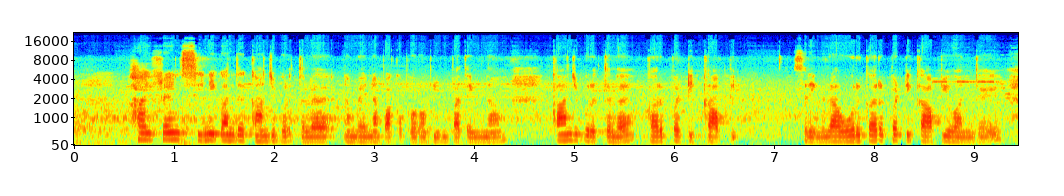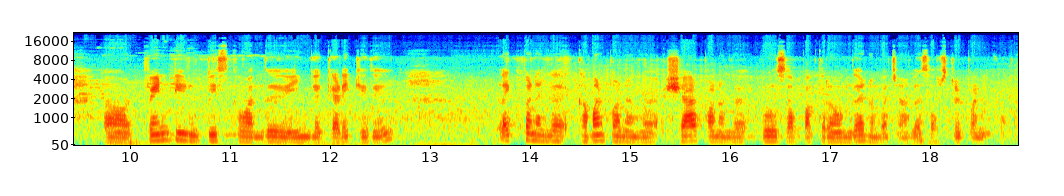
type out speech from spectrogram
Hi friends இன்றைக்கி வந்து காஞ்சிபுரத்தில் நம்ம என்ன பார்க்க போகிறோம் அப்படின்னு பார்த்தீங்கன்னா காஞ்சிபுரத்தில் கருப்பட்டி காப்பி. சரிங்களா? ஒரு கருப்பட்டி காப்பி வந்து டுவெண்ட்டி ருபீஸ்க்கு வந்து இங்கே கிடைக்கிது. லைக் பண்ணுங்கள் கமெண்ட் பண்ணுங்கள் ஷேர் பண்ணுங்கள் புதுசாக பார்க்குறவங்க நம்ம சேனலை சப்ஸ்கிரைப் பண்ணிக்கோங்க.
